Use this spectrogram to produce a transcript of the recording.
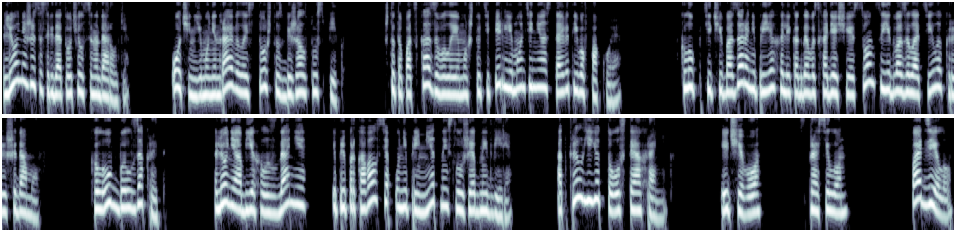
Лёня же сосредоточился на дороге. Очень ему не нравилось то, что сбежал Туспик. Что-то подсказывало ему, что теперь Лимонти не оставит его в покое. В клуб «Птичий базар» они приехали, когда восходящее солнце едва золотило крыши домов. Клуб был закрыт. Лёня объехал здание и припарковался у неприметной служебной двери. Открыл ее толстый охранник. «И чего?» — спросил он. «По делу»,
